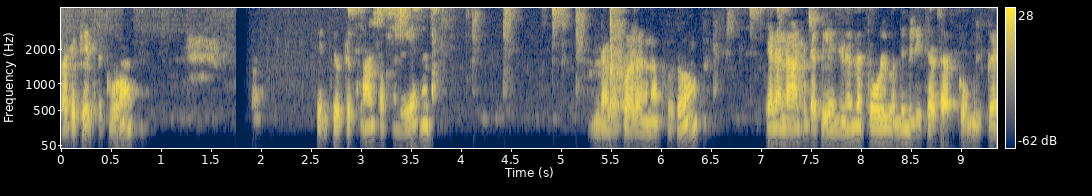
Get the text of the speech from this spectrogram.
வதக்கி எடுத்துக்குவோம். திருப்பி விட்டுக்கலாம் தக்காளியை. இந்த அளவுக்கு வதங்கினா போதும். ஏன்னா நாட்டு தக்காளி என்னென்னா தோல் வந்து மெலிதாக தான் இருக்கும் உங்களுக்கு.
